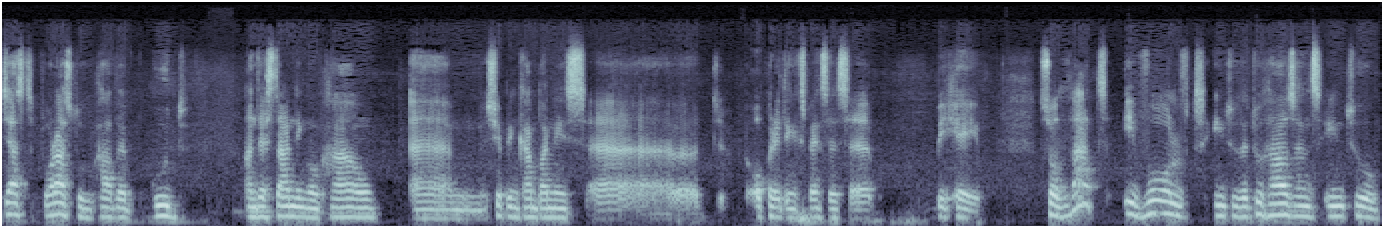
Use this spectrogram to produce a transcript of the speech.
just for us to have a good understanding of how um, shipping companies' operating expenses behave. So that evolved into the 2000s into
